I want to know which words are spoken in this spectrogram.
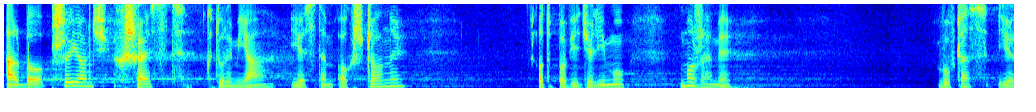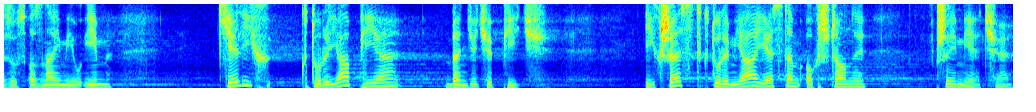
albo przyjąć chrzest, którym ja jestem ochrzczony? Odpowiedzieli mu: Możemy. Wówczas Jezus oznajmił im: Kielich, który ja piję, będziecie pić, i chrzest, którym ja jestem ochrzczony, przyjmiecie.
